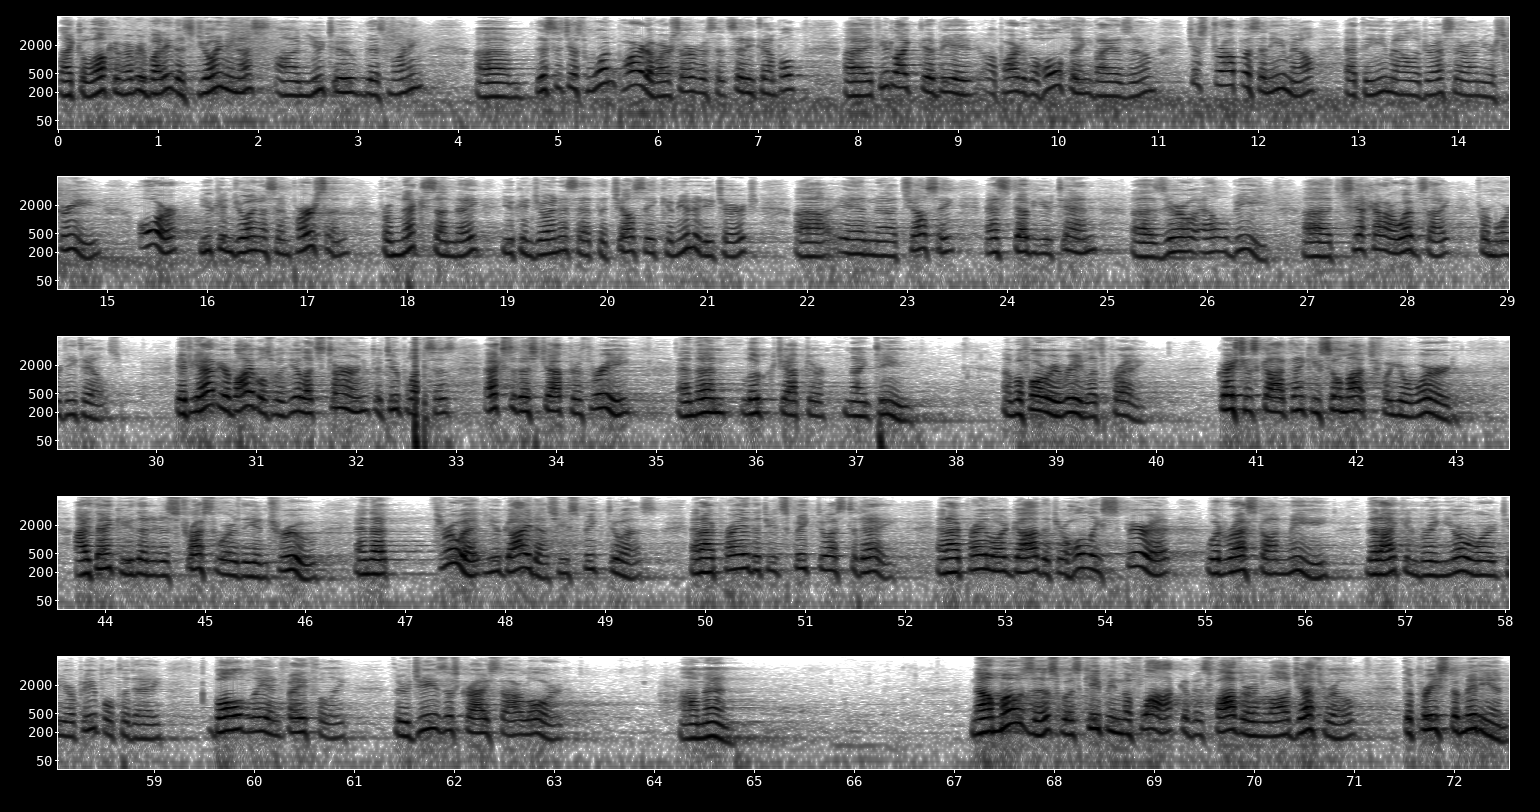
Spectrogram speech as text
I'd like to welcome everybody that's joining us on YouTube this morning. Um, this is just one part of our service at City Temple. Uh, if you'd like to be a, a, part of the whole thing via Zoom, just drop us an email at the email address there on your screen, or you can join us in person from next Sunday. You can join us at the Chelsea Community Church uh, in uh, Chelsea, SW10 0LB. Uh, uh, check out our website for more details. If you have your Bibles with you, let's turn to two places Exodus chapter 3 and then Luke chapter 19. And before we read, let's pray. Gracious God, thank you so much for your word. I thank you that it is trustworthy and true, and that through it you guide us, you speak to us. And I pray that you'd speak to us today. And I pray, Lord God, that your Holy Spirit would rest on me, that I can bring your word to your people today, boldly and faithfully, through Jesus Christ our Lord. Amen. Now Moses was keeping the flock of his father in law, Jethro, the priest of Midian.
